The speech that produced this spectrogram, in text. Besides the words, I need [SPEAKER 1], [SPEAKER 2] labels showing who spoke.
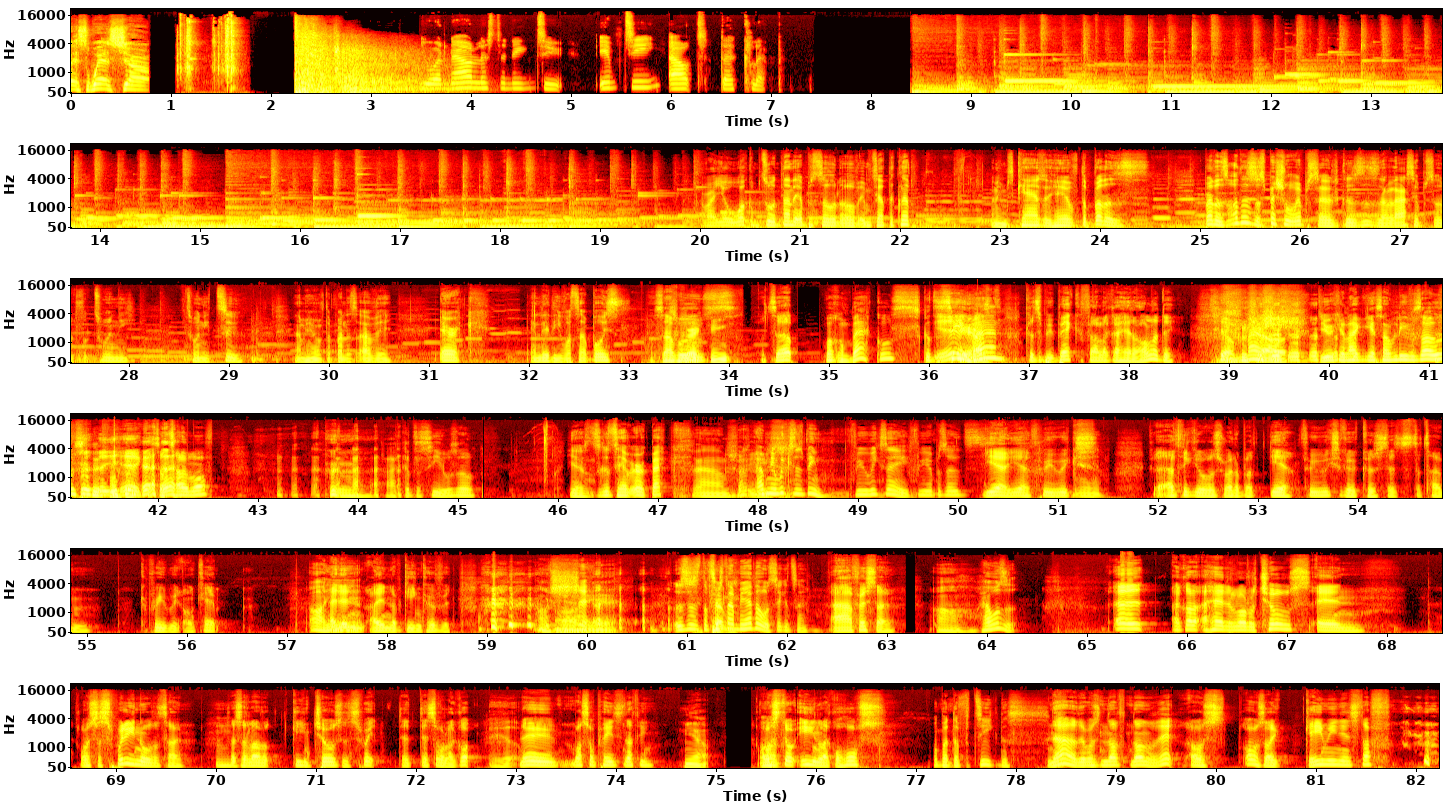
[SPEAKER 1] West West, y'all.
[SPEAKER 2] You are now listening to Empty Out the Clip.
[SPEAKER 3] All right, yo, welcome to another episode of Empty Out the Clip. My name's Cams, and here with the brothers. Brothers, oh, this is a special episode because this is the last episode for 2022. I'm here with the brothers Ave, Eric, and Leti. What's up, boys?
[SPEAKER 4] What's up, boys?
[SPEAKER 5] What's up?
[SPEAKER 4] Welcome back, Goose. Good to
[SPEAKER 5] Yeah,
[SPEAKER 4] see you, man.
[SPEAKER 5] Good to be back. I felt like I had a holiday.
[SPEAKER 4] Yo, man, uh, do you reckon I can get some leave as those?
[SPEAKER 5] yeah, get some time off.
[SPEAKER 4] ah, good to see you. So,
[SPEAKER 3] Yeah, it's good to have Eric back. Um, how how many weeks has it been? Three weeks, eh? Three episodes?
[SPEAKER 5] Yeah, yeah, three weeks.
[SPEAKER 3] Yeah.
[SPEAKER 5] I think it was right about yeah, three weeks ago because that's the time Capri went on camp.
[SPEAKER 3] Oh, yeah.
[SPEAKER 5] I didn't. I ended up getting COVID.
[SPEAKER 3] Oh,
[SPEAKER 6] Oh,
[SPEAKER 3] shit.
[SPEAKER 6] yeah.
[SPEAKER 3] This is the
[SPEAKER 6] Tell
[SPEAKER 3] first time you had it or second time?
[SPEAKER 5] Ah, first time.
[SPEAKER 3] Oh, how was it?
[SPEAKER 5] Uh, I got. I had a lot of chills and I was just sweating all the time.
[SPEAKER 3] Mm.
[SPEAKER 5] There's a lot of getting chills and sweat. That, that's all I got.
[SPEAKER 4] yeah.
[SPEAKER 5] No muscle pains, nothing.
[SPEAKER 6] Yeah.
[SPEAKER 5] I was still eating like a horse.
[SPEAKER 3] What about the fatigueness?
[SPEAKER 5] No, there was no, none of that. I was. I was like gaming and stuff.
